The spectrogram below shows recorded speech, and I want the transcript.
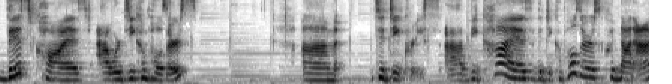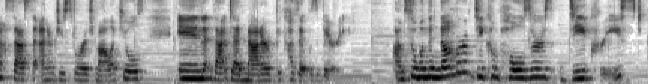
this caused our decomposers um, to decrease uh, because the decomposers could not access the energy storage molecules in that dead matter because it was buried. Um, so when the number of decomposers decreased,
